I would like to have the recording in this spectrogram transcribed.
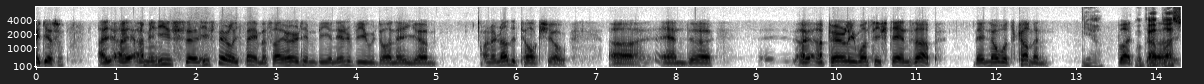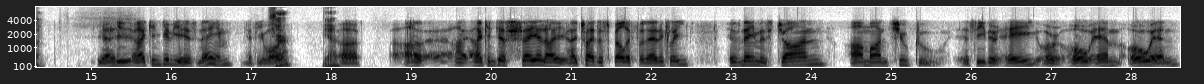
I guess I, I I mean he's uh, he's fairly famous. I heard him being interviewed on a um, on another talk show, uh, and uh, uh, apparently once he stands up, they know what's coming. Yeah. But Well, God uh, bless him. Yeah, he, I can give you his name if you want. Sure. Yeah. Uh, I, I can just say it. I, I tried to spell it phonetically. His name is John Amanchukwu. It's either A or O M O N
